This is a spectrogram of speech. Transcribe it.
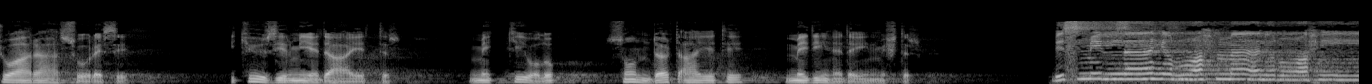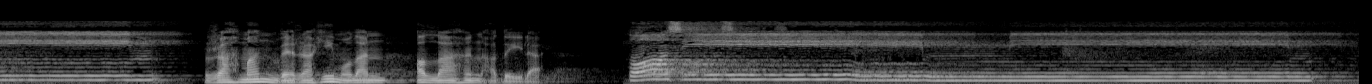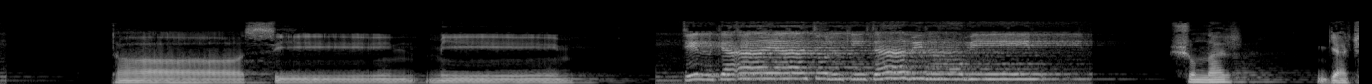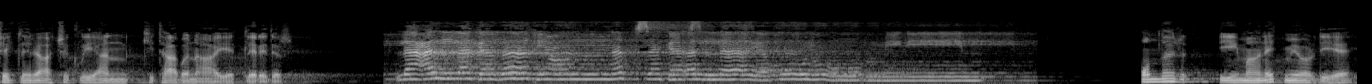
Şuara suresi 227 ayettir. Mekki olup son dört ayeti Medine'de inmiştir. Bismillahirrahmanirrahim. Rahman ve Rahim olan Allah'ın adıyla. Tasim. Tasin Mim Tilke ayatul kitabil mubin. Şunlar gerçekleri açıklayan kitabın ayetleridir. لَعَلَّكَ بَاخِعٌ نَفْسَكَ أَلَّا يَكُونُوا مُؤْمِنِينَ Onlar iman etmiyor diye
